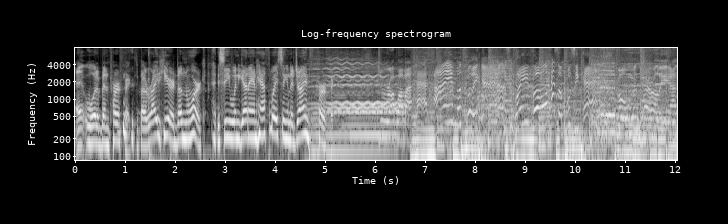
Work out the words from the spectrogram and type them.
it would have been perfect. but right here, it doesn't work. You see, when you got Anne Hathaway singing to giants, perfect. drop of a hat. I'm as willing as playful as a pussycat. Momentarily out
